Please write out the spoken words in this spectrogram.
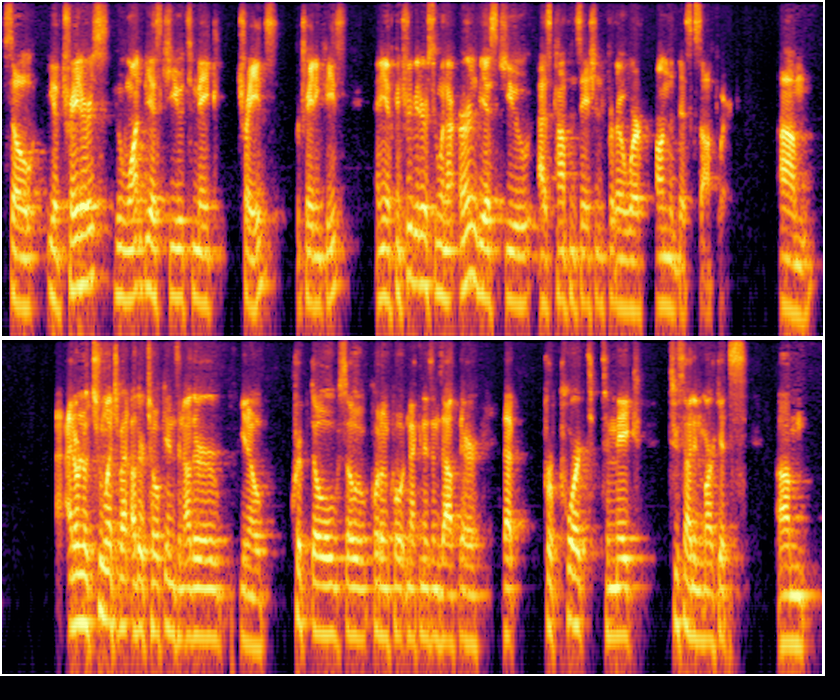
So you have traders who want BSQ to make trades for trading fees, and you have contributors who want to earn BSQ as compensation for their work on the Bisq software. Um, I don't know too much about other tokens and other, you know, crypto, so quote unquote mechanisms out there that purport to make two-sided markets. Um,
